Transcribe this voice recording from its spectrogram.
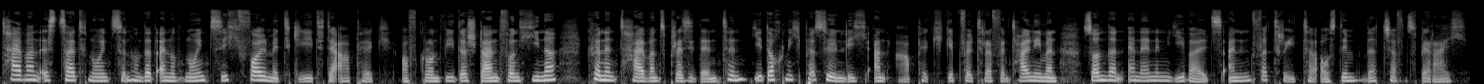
Taiwan ist seit 1991 Vollmitglied der APEC. Aufgrund Widerstand von China können Taiwans Präsidenten jedoch nicht persönlich an APEC-Gipfeltreffen teilnehmen, sondern ernennen jeweils einen Vertreter aus dem Wirtschaftsbereich.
